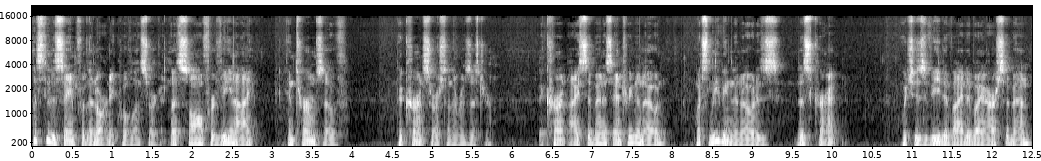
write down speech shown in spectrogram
Let's do the same for the Norton equivalent circuit. Let's solve for V and I in terms of the current source and the resistor. The current I sub n is entering the node. What's leaving the node is this current, which is V divided by R sub n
